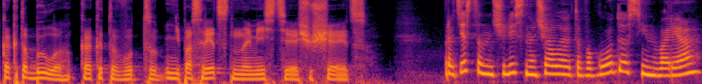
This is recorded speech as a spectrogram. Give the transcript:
Как это было? Как это вот непосредственно на месте ощущается? Протесты начались с начала этого года, с января,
